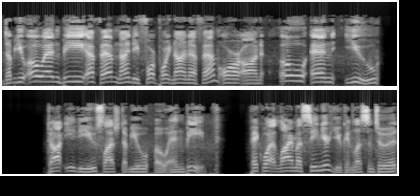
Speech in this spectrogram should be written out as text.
WONB FM 94.9 FM or on ONU dot edu slash WONB. Piqua at Lima Senior, you can listen to it.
